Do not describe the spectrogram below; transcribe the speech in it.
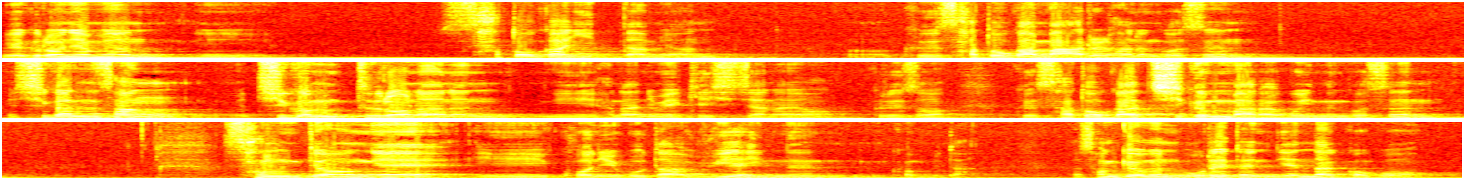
왜 그러냐면 이 사도가 있다면 어, 그 사도가 말을 하는 것은 시간상 지금 드러나는 이 하나님의 계시잖아요. 그래서 그 사도가 지금 말하고 있는 것은 성경의 이 권위보다 위에 있는 겁니다. 성경은 오래된 옛날 거고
